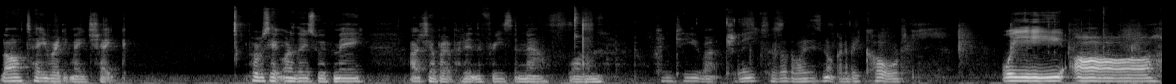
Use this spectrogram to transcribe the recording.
Latte ready-made shake. Probably take one of those with me. Actually I better put it in the freezer now. While I'm talking to you actually because otherwise it's not going to be cold. We are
